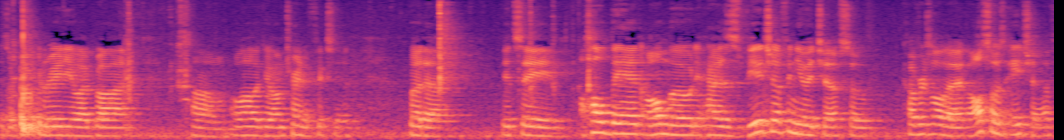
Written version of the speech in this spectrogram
is a broken radio I bought um, a while ago. I'm trying to fix it. But uh, it's a all band, all mode. It has VHF and UHF, so covers all that. It also has HF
